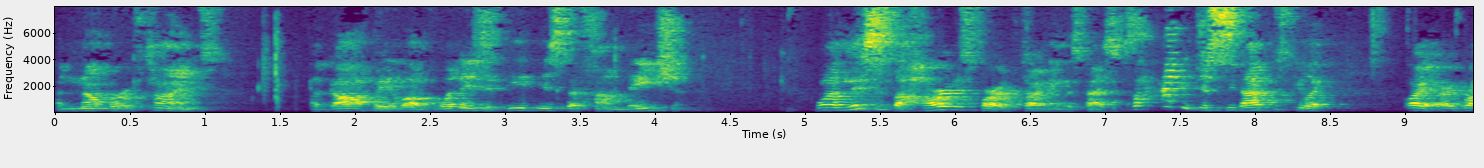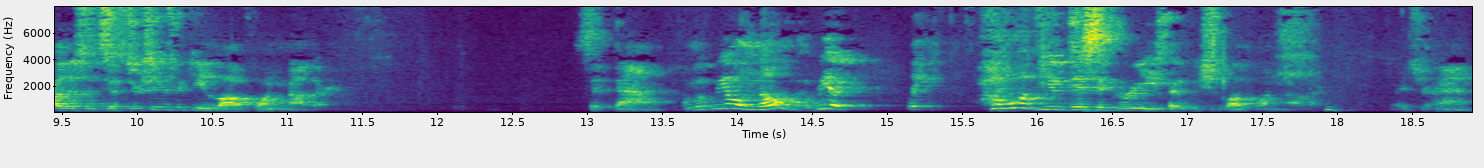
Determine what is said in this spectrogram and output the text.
a number of times. Agape love. What is it? It is the foundation. Well, and this is the hardest part of talking in this passage. I could just see, I'd just be like, all right, all right, brothers and sisters, here's the key love one another sit down. I mean, we all know that. We have, like, who of you disagrees that we should love one another? Raise your hand.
